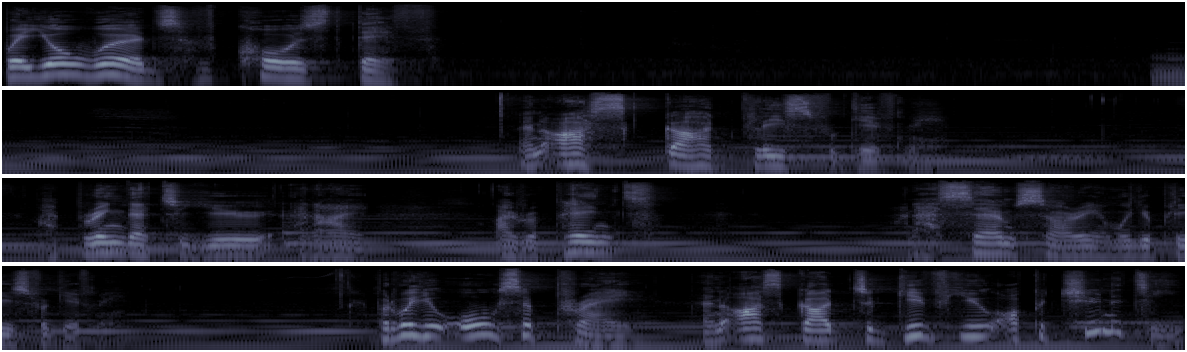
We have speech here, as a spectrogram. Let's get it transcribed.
where your words have caused death. And ask God, please forgive me. I bring that to you and I, I repent and I say I'm sorry and will you please forgive me? But will you also pray and ask God to give you opportunity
